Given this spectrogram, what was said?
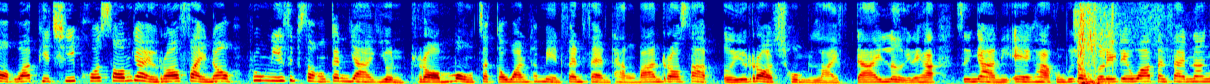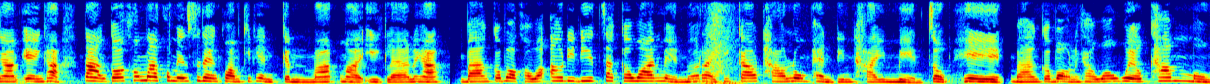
บอกว่าพิชชี่โพสต์ซ้อมใหญ่รอบไฟนอลพรุ่งนี้ 12 กันยายนพร้อมมงจักรวาลเขมรแฟนๆทางบ้านรอสับเอ้ยรอชมไลฟ์ได้เลยนะคะ ซึ่งงานนี้เองค่ะ คุณผู้ชมก็เรียกได้ว่าแฟนๆนางงามเองค่ะ ต่างก็เข้ามาคอมเมนต์แสดงความคิดเห็นกันมากมายอีกแล้วนะคะบางก็บอกค่ะว่าเอาดีๆจักรวาลเหมนเมื่อไหร่ที่ก้าวเท้าลงแผ่นดินไทยเหมนจบเฮ บางก็บอกนะคะว่าเวลคัมมง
